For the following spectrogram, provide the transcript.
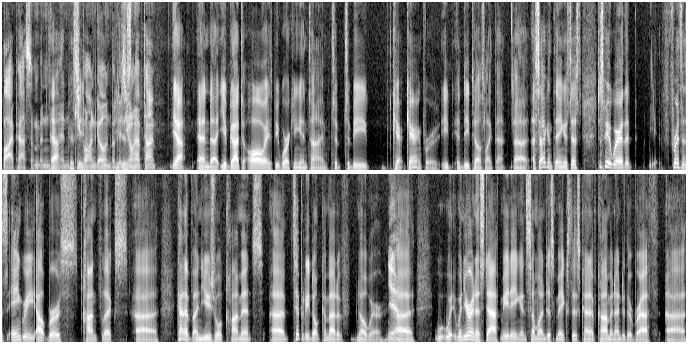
bypass them and, Yeah, and keep you- on going because you, just- don't have time. Yeah, and uh, you've got to always be working in time to to be care- caring for e- details like that. Uh, a second thing is just just be aware that, for instance, angry outbursts, conflicts, uh, kind of unusual comments, uh, typically don't come out of nowhere. Yeah. Uh, w- when you're in a staff meeting and someone just makes this kind of comment under their breath uh,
